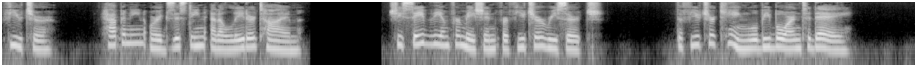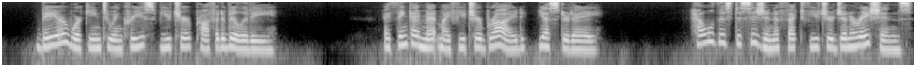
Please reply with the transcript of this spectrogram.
Future. Happening or existing at a later time. She saved the information for future research. The future king will be born today. They are working to increase future profitability. I think I met my future bride yesterday. How will this decision affect future generations?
